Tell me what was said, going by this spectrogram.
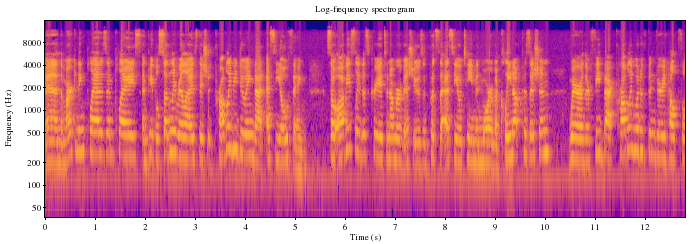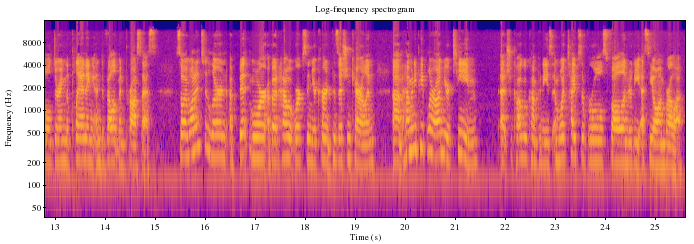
and the marketing plan is in place, and people suddenly realize they should probably be doing that SEO thing. So obviously, this creates a number of issues and puts the SEO team in more of a cleanup position where their feedback probably would have been very helpful during the planning and development process. So I wanted to learn a bit more about how it works in your current position, Carolyn. Um, how many people are on your team at Chicago companies, and what types of roles fall under the SEO umbrella?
